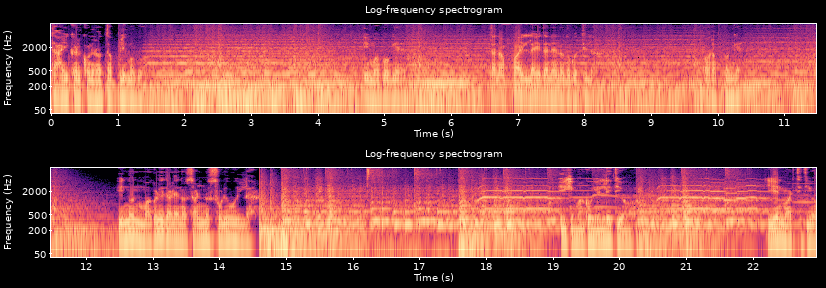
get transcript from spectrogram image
ತಾಯಿ ಕಳ್ಕೊಂಡಿರೋ ತಪ್ಪಲಿ ಮಗು. ಈ ಮಗುಗೆ ತನ್ನ ಅಪ್ಪ ಇಲ್ಲೇ ಇದ್ದಾನೆ ಅನ್ನೋದು ಗೊತ್ತಿಲ್ಲ. ಅವರಪ್ಪಂಗೆ ಇನ್ನೊಂದು ಮಗಳಿದ್ದಾಳೆ ಅನ್ನೋ ಸಣ್ಣ ಸುಳಿವು ಇಲ್ಲ. ಹೀಗೆ ಮಗು ಎಲ್ಲಿದೆಯೋ? ಏನ್ ಮಾಡ್ತಿದ್ಯೋ?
